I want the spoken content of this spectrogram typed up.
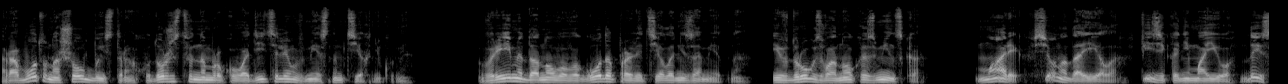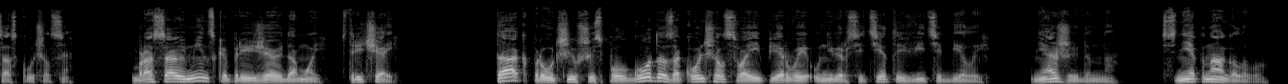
Работу нашел быстро, художественным руководителем в местном техникуме. Время до Нового года пролетело незаметно. И вдруг звонок из Минска. «Марик, все надоело. Физика не мое, да и соскучился. Бросаю Минск и приезжаю домой. Встречай». Так, проучившись полгода, закончил свои первые университеты Витя Белый. Неожиданно. Снег на голову.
